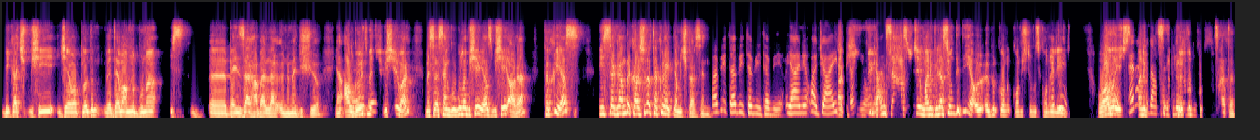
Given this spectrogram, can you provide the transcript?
birkaç bir şeyi cevapladım ve devamlı buna e, benzer haberler önüme düşüyor. Yani algoritma diye bir şey var. Mesela sen Google'a bir şey yaz, bir şey ara, takı yaz. Instagram'da karşına takı reklamı çıkar senin. Tabii tabii tabii tabii. Yani acayip Bak, bir şey o. Hani sen az önce manipülasyon dedin ya öbür konu, konuştuğumuz konuyla Tabii. ilgili. Vallahi Evet, işte kırılıp ediliyoruz. zaten.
